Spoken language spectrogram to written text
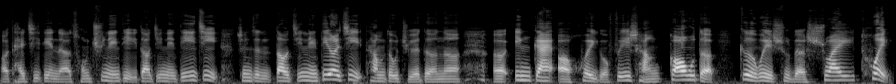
呃台积电呢，从去年底到今年第一季，甚至到今年第二季，他们都觉得呢，呃，应该啊会有非常高的个位数的衰退。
